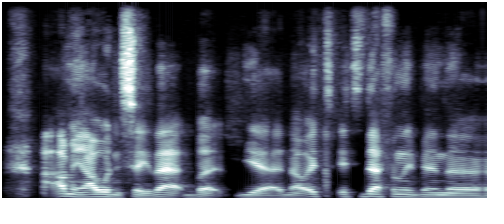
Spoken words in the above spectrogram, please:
i mean i wouldn't say that but yeah no it's it's definitely been uh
